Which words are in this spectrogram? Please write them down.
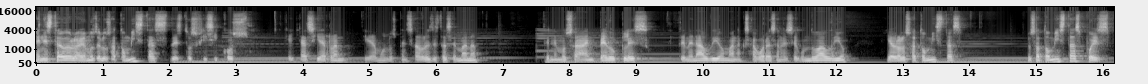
En este lado hablaremos de los atomistas, de estos físicos que ya cierran, digamos, los pensadores de esta semana. Tenemos a Empédocles, el primer audio, Manaxágoras en el segundo audio, y ahora los atomistas. Los atomistas, pues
